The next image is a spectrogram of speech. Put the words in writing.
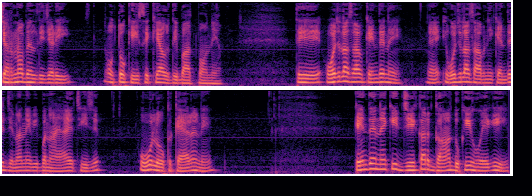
ਚਰਨੋਬਿਲ ਦੀ ਜਿਹੜੀ ਉਹ ਤੋਂ ਕੀ ਸਿੱਖਿਆ ਉਸ ਦੀ ਬਾਤ ਪਾਉਂਦੇ ਆ ਤੇ ਔਜਲਾ ਸਾਹਿਬ ਕਹਿੰਦੇ ਨੇ ਔਜਲਾ ਸਾਹਿਬ ਨਹੀਂ ਕਹਿੰਦੇ, ਜਿਨ੍ਹਾਂ ਨੇ ਵੀ ਬਣਾਇਆ ਇਹ ਚੀਜ਼, ਉਹ ਲੋਕ ਕਹਿ ਰਹੇ ਨੇ। ਕਹਿੰਦੇ ਨੇ ਕਿ ਜੇਕਰ ਗਾਂ ਦੁਖੀ ਹੋਏਗੀ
